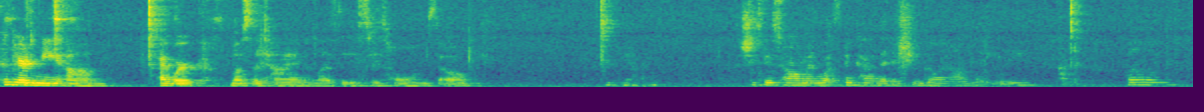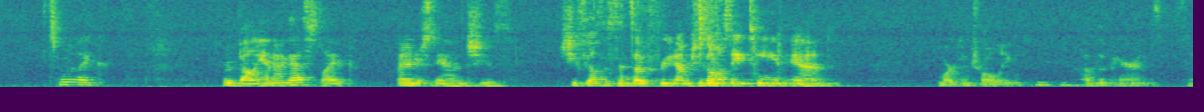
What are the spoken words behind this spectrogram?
Compared to me, um, I work most of the time and Leslie stays home, so yeah. She stays home, and what's been kind of the issue going on lately? Um, it's more like rebellion, I guess. Like I understand she's she feels a sense of freedom. She's almost 18 and more controlling Mm-hmm. of the parents. So.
